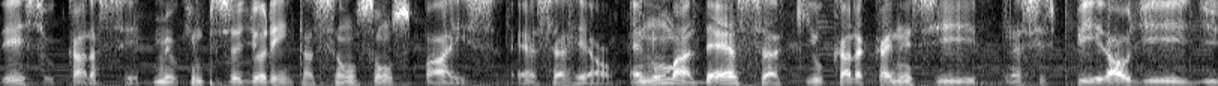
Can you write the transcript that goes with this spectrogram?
Deixa o cara ser. Meu, quem precisa de orientação são os pais. Essa é a real. É numa dessa que o cara cai nesse, nessa espiral de, de,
